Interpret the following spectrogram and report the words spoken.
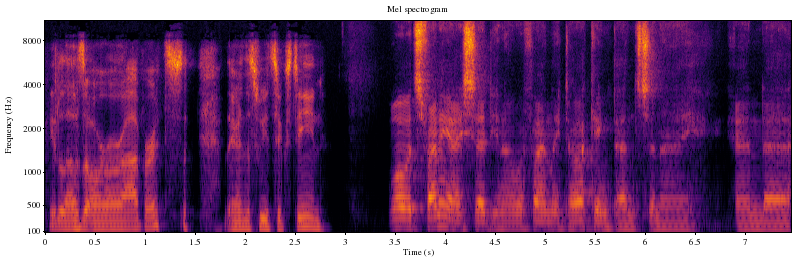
he loves Oral Roberts. They're in the Sweet 16. Well, it's funny. I said, you know, we're finally talking, Pence and I, and uh,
